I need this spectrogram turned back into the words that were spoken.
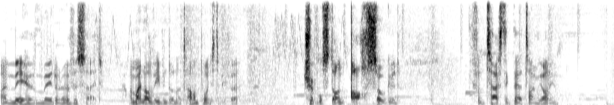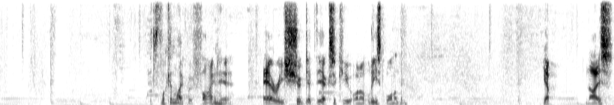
I may have made an oversight. I might not have even done a talent points, to be fair. Triple stun. Oh, so good. Fantastic there, Time Guardian. It's looking like we're fine here. Ares should get the execute on at least one of them. Yep. Nice.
